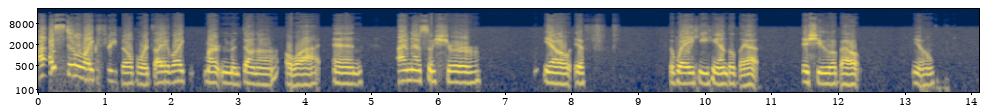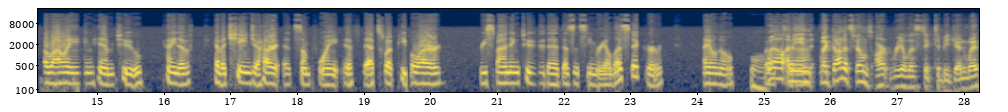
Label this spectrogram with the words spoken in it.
I still like Three Billboards. I like Martin McDonagh a lot. And I'm not so sure, you know, if the way he handled that issue about, you know, allowing him to kind of have a change of heart at some point, if that's what people are responding to that doesn't seem realistic or I don't know. But, well, I mean, uh, McDonagh's films aren't realistic to begin with.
